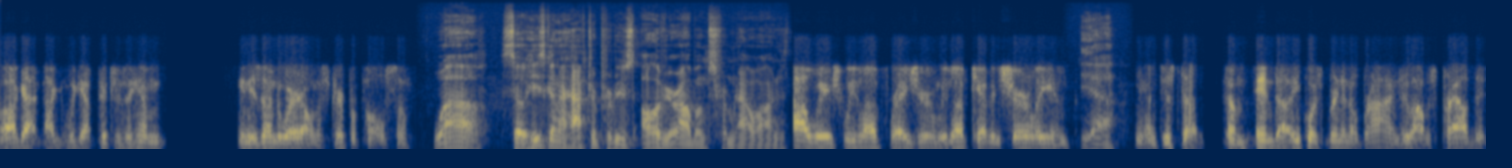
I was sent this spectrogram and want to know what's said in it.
well, I got I, we got pictures of him in his underwear on a stripper pole. So Wow. So he's going to have to produce all of your albums from now on. I wish we love Fraser and we love Kevin Shirley and Yeah. you know just uh, um, and uh, of course Brendan O'Brien, who I was proud that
